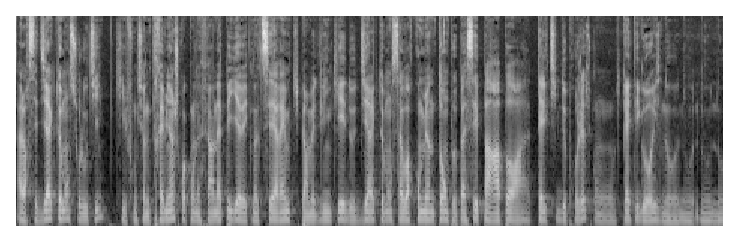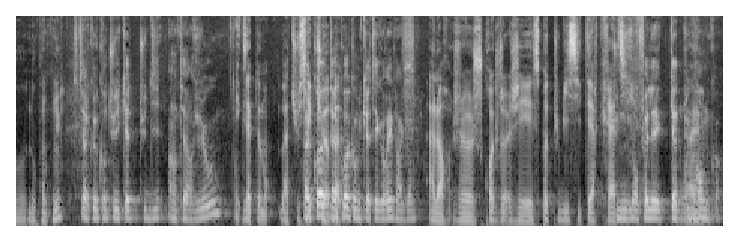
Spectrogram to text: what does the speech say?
Alors, c'est directement sur l'outil qui fonctionne très bien. Je crois qu'on a fait un API avec notre CRM qui permet de linker, de directement savoir combien de temps on peut passer par rapport à tel type de projet, parce qu'on catégorise nos, nos, nos, contenus. C'est-à-dire que quand tu, tu dis interview. Exactement. Bah, tu sais quoi, tu as quoi comme catégorie par exemple? Alors, je, je crois que j'ai spot publicitaire créatif. Tu nous en fais les plus grandes quoi.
